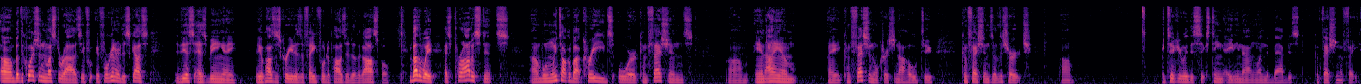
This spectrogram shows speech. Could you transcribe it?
Um, but the question must arise if, if we're going to discuss this as being a the Apostles' Creed as a faithful deposit of the gospel. And by the way, as Protestants, um, when we talk about creeds or confessions, um, and I am a confessional Christian, I hold to confessions of the church. Particularly the 1689 London Baptist Confession of Faith.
